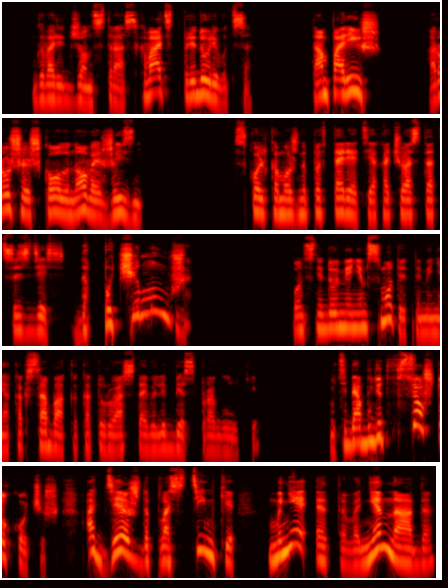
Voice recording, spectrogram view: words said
— говорит Джон Страсс, — хватит придуриваться. Там Париж, хорошая школа, новая жизнь. Сколько можно повторять, я хочу остаться здесь. Да почему же? Он с недоумением смотрит на меня, как собака, которую оставили без прогулки. У тебя будет все, что хочешь. Одежда, пластинки. Мне этого не надо.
